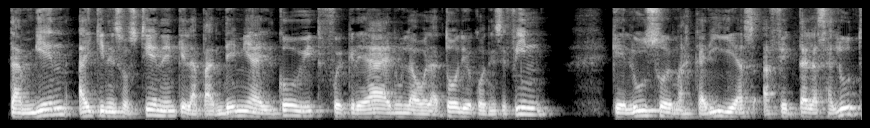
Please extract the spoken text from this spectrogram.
También hay quienes sostienen que la pandemia del COVID fue creada en un laboratorio con ese fin que el uso de mascarillas afecta a la salud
